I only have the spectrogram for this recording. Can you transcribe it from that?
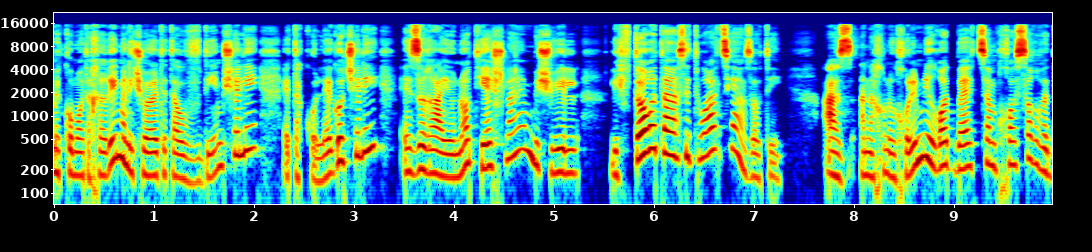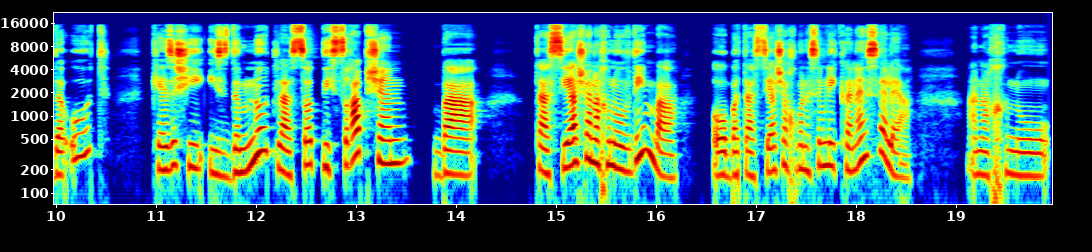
במקומות אחרים, אני שואלת את העובדים שלי, את הקולגות שלי, איזה רעיונות יש להם בשביל לפתור את הסיטואציה הזאת. אז אנחנו יכולים לראות בעצם חוסר ודאות כאיזושהי הזדמנות לעשות disruption בתעשייה שאנחנו עובדים בה, או בתעשייה שאנחנו מנסים להיכנס אליה. אנחנו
